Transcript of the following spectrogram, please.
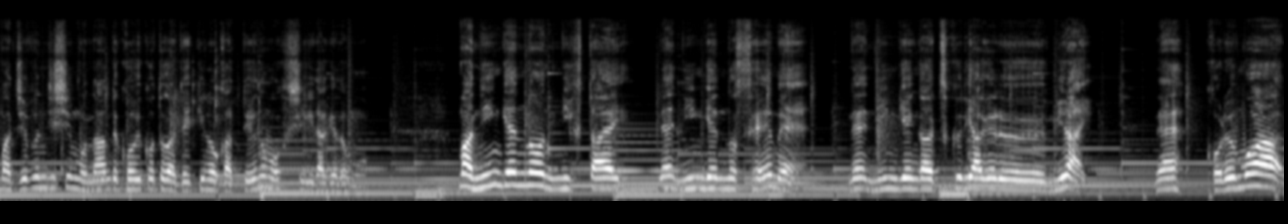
まあ自分自身もなんでこういうことができるのかっていうのも不思議だけども。まあ人間の肉体、ね、人間の生命、ね、人間が作り上げる未来、ね、これも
